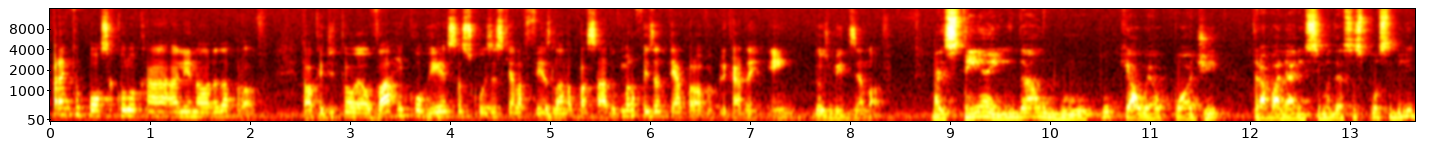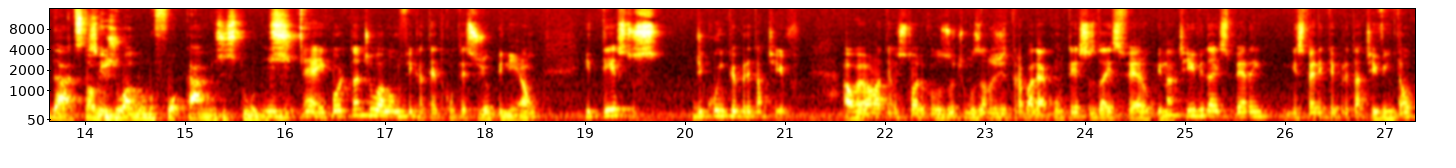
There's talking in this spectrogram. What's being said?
para que eu possa colocar ali na hora da prova. Então, acredito que a UEL vá recorrer a essas coisas que ela fez lá no passado, como ela fez até a prova aplicada em 2019. Mas tem ainda um grupo que a UEL pode trabalhar em cima dessas possibilidades, talvez Sim. o aluno focar nos estudos. Uhum. É, é importante o aluno ficar atento com textos de opinião e textos de cunho interpretativo. A UEL tem um histórico nos últimos anos de trabalhar com textos da esfera opinativa e da esfera, esfera interpretativa. Então,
